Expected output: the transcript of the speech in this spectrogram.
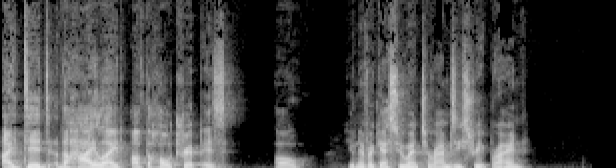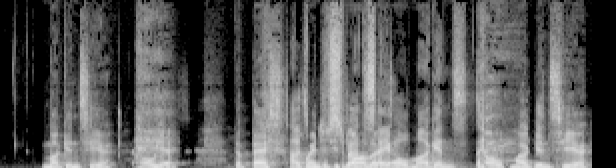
I did the highlight of the whole trip is oh, you never guess who went to Ramsay Street, Brian? Muggins here. Oh yeah, the best I was just about to say old Muggins. old Muggins here,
